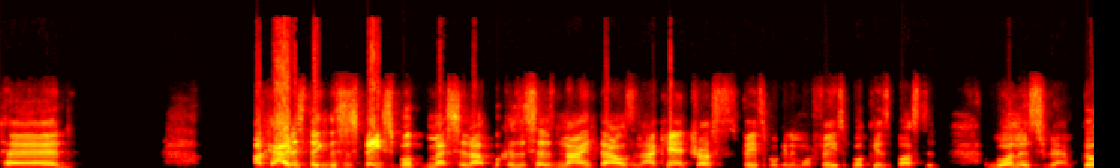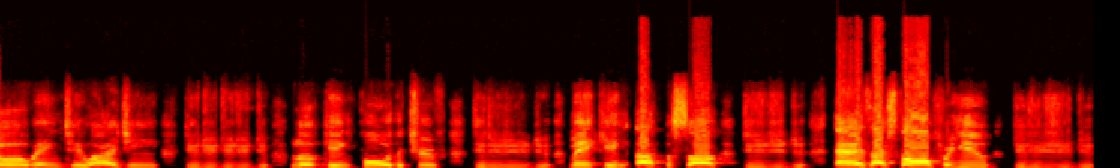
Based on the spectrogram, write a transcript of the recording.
had Okay, I just think this is Facebook messing up because it says 9,000. I can't trust Facebook anymore. Facebook is busted. I'm going to Instagram. Going to IG. Do, do, do, do, do. Looking for the truth. Do, do, do, do, do. Making up a song. Do, do, do, do. As I stall for you. Do, do, do, do, do.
